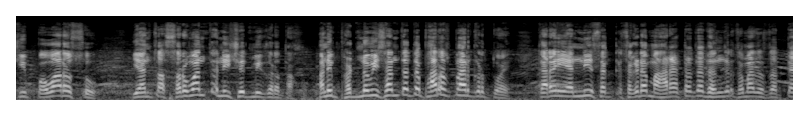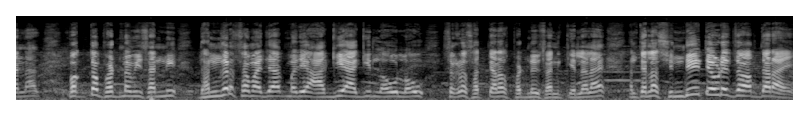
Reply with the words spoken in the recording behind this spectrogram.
की पवार असो यांचा सर्वांचा निषेध मी करत आहो. आणि फडणवीसांचा तर फारच पार करतो आहे कारण यांनी सग सगळ्या महाराष्ट्राचा धनगर समाज असतात त्यांना फक्त फडणवीसांनी धनगर समाजामध्ये आगी आगी लव लव सगळं सत्यानाश फडणवीसांनी केलेलं आहे. आणि त्याला शिंदेही तेवढेच जबाबदार आहे.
